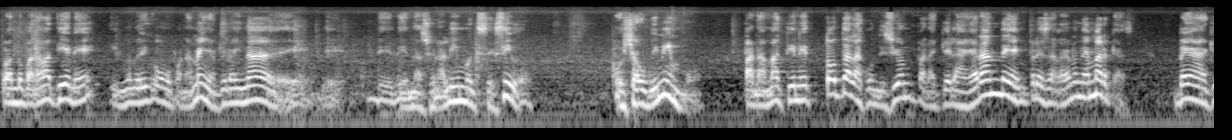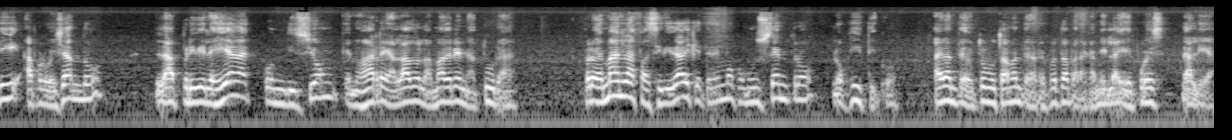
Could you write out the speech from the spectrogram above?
Cuando Panamá tiene, y no lo digo como panameño, aquí no hay nada de, nacionalismo excesivo o chauvinismo. Panamá tiene todas las condiciones para que las grandes empresas, las grandes marcas, vengan aquí aprovechando la privilegiada condición que nos ha regalado la madre natura, pero además las facilidades que tenemos como un centro logístico. Adelante, doctor Bustamante, la respuesta para Camila y después Dalia.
